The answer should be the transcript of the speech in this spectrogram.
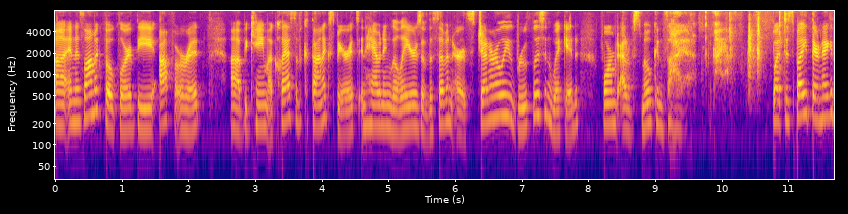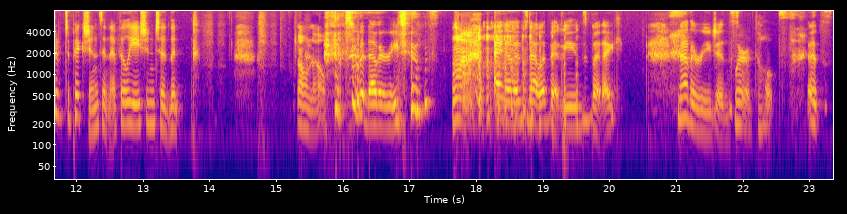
Uh, in Islamic folklore, the Afarit uh, became a class of chthonic spirits inhabiting the layers of the seven earths, generally ruthless and wicked, formed out of smoke and fire. But despite their negative depictions and affiliation to the Oh no. to the nether regions, I know that's not what that means, but I nether regions. We're adults. It's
